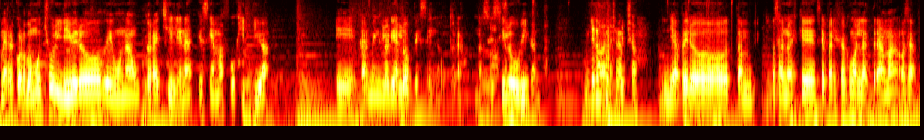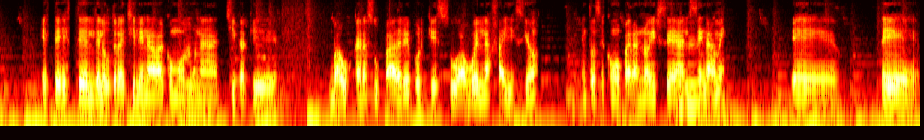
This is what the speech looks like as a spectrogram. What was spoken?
me recordó mucho un libro de una autora chilena que se llama Fugitiva. Eh, Carmen Gloria López es la autora. No sé si lo ubican. Yo lo ¿No han escucho. Ya, pero o sea, no es que se parezca como en la trama, o sea, este, este, el de la autora chilena va como una chica que va a buscar a su padre porque su abuela falleció, entonces como para no irse al cename, eh, de,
